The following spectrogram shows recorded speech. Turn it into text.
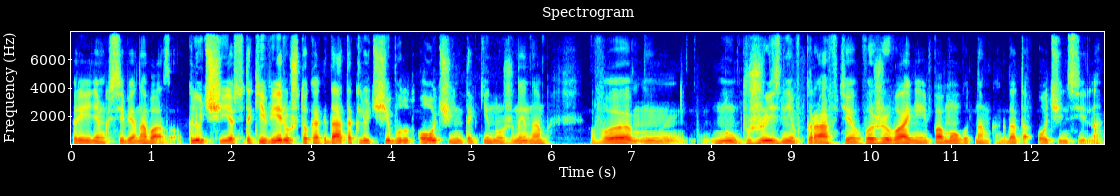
приедем к себе на базу. Ключи. Я все-таки верю, что когда-то ключи будут очень таки нужны нам в, ну, в жизни, в крафте, в выживании помогут нам когда-то очень сильно.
